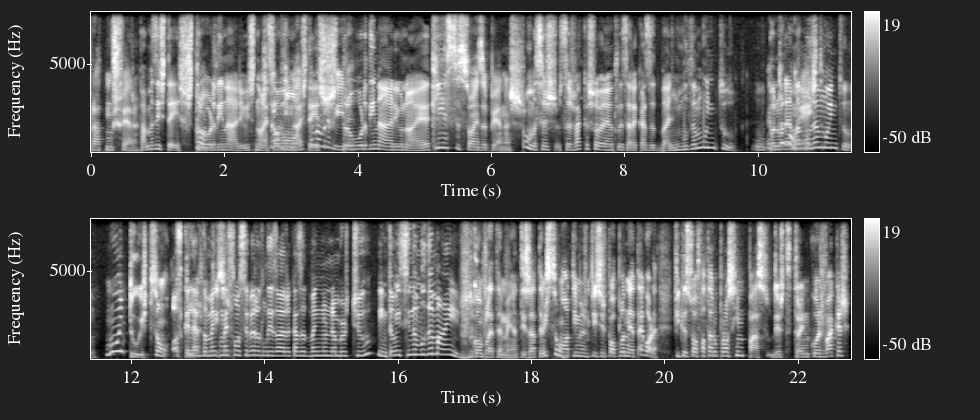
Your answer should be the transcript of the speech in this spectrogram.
para a atmosfera. Pá, mas isto é extraordinário. Isto não é só bom, isto é, extraordinário, não é? 15 sessões apenas. Pô, mas se as, se as, vacas souberem utilizar a casa de banho, muda muito. O então panorama então, é muda muito. Muito. Isto são Se calhar também notícias. começam a saber utilizar a casa de banho no number 2, então isso ainda muda mais. Completamente, exatamente. Isto são ótimas notícias para o planeta. Agora, fica só a faltar o próximo passo deste treino com as vacas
